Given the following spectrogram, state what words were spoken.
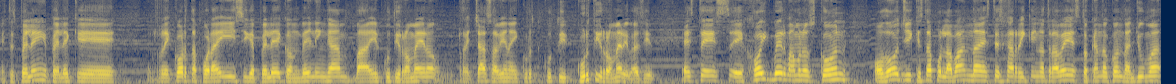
este es Pelé, Pelé que recorta por ahí, sigue Pelé con Bellingham, va a ir Cuti Romero, rechaza bien ahí Curti, Romero, iba a decir. Este es eh, vámonos con Odoji que está por la banda, este es Harry Kane otra vez, tocando con Danjuma.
